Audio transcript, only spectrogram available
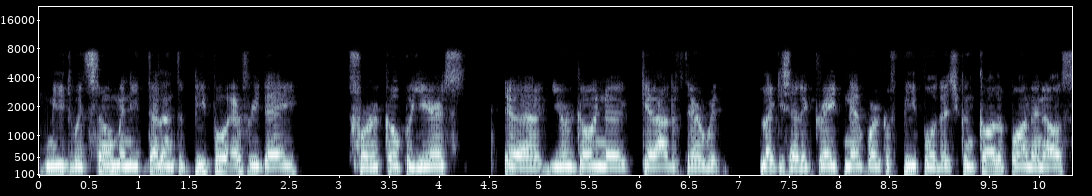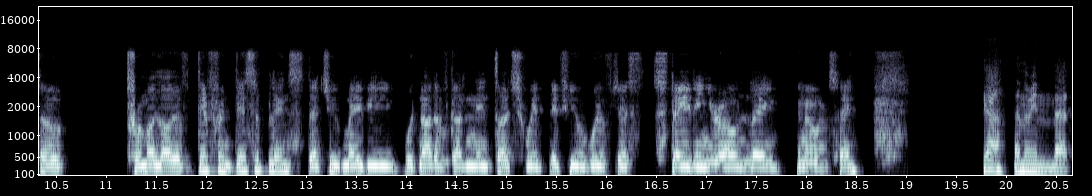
meet with so many talented people every day for a couple years, uh, you're going to get out of there with like you said, a great network of people that you can call upon, and also from a lot of different disciplines that you maybe would not have gotten in touch with if you would have just stayed in your own lane. You know what I'm saying? Yeah, and I mean that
